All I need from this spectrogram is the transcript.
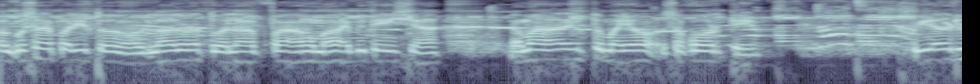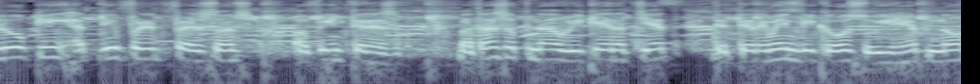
pag-usapan ito lalo na't wala pa ang mga ebidensya na maaaring tumayo sa korte. We are looking at different persons of interest but as of now we cannot yet determine because we have no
